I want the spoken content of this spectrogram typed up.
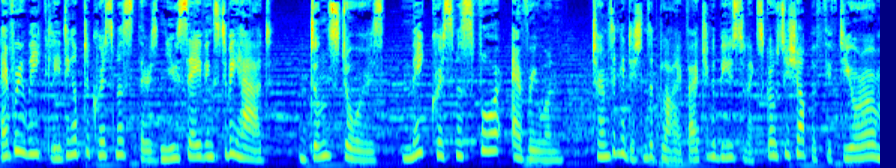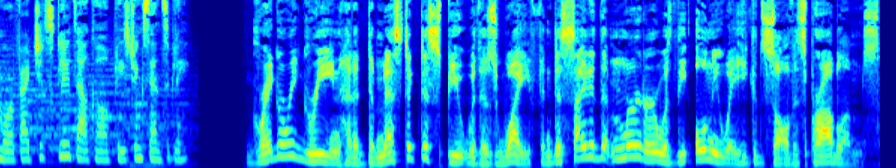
Every week leading up to Christmas, there's new savings to be had. Dunnes Stores. Make Christmas for everyone. Terms and conditions apply. Vouching abused on next grocery shop of 50 euro or more. Voucher excludes alcohol. Please drink sensibly. Gregory Green had a domestic dispute with his wife and decided that murder was the only way he could solve his problems.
